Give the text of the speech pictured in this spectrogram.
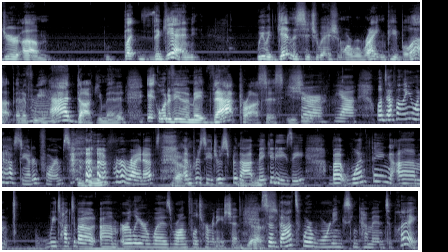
you're um but again, we would get in the situation where we're writing people up. And if we Mm-hmm. had documented, it would have even made that process easier. Sure. Yeah. Well, definitely you want to have standard forms Mm-hmm. for write-ups Yeah. and procedures for that. Make it easy. But one thing um, we talked about um, earlier was wrongful termination. Yes. So that's where warnings can come into play.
